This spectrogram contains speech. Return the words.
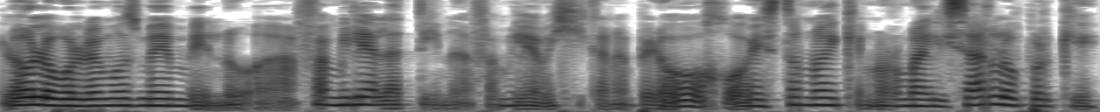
Luego lo volvemos meme, ¿no? A familia latina, familia mexicana, pero ojo, esto no hay que normalizarlo porque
